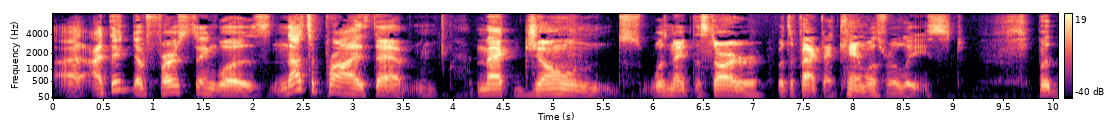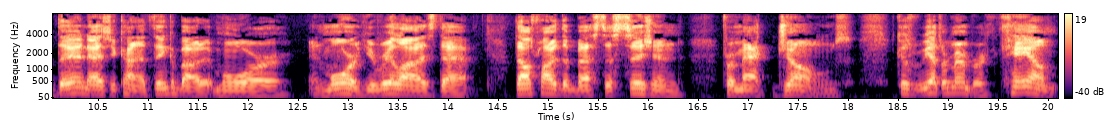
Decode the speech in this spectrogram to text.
I, I think the first thing was not surprised that Mac Jones was named the starter, but the fact that Cam was released. But then, as you kind of think about it more and more, you realize that that was probably the best decision for Mac Jones. Because we have to remember, Cam,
